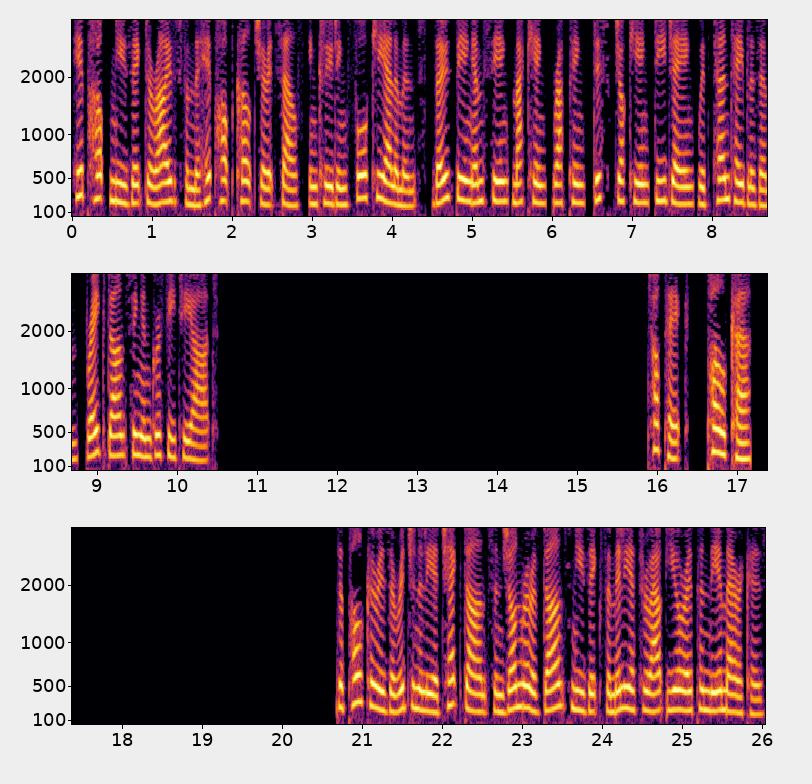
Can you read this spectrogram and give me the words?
Hip-hop music derives from the hip-hop culture itself, including four key elements, those being emceeing MCing, rapping, disc jockeying DJing with turntablism, break dancing and graffiti art. Polka The polka is originally a Czech dance and genre of dance music familiar throughout Europe and the Americas.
